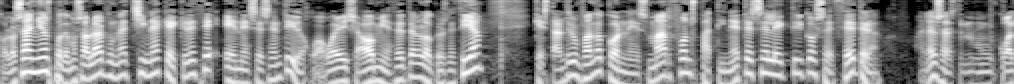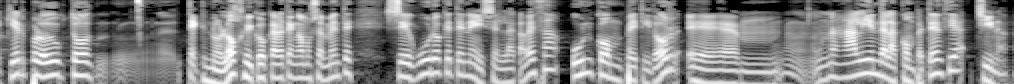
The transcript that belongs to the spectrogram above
Con los años podemos hablar de una China que crece en ese sentido. Huawei, Xiaomi, etcétera, lo que os decía, que están triunfando con smartphones, patinetes eléctricos, etcétera. O sea, cualquier producto tecnológico que ahora tengamos en mente, seguro que tenéis en la cabeza un competidor, eh, alguien de la competencia china.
